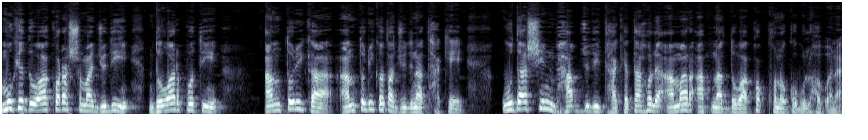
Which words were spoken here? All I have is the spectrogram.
মুখে দোয়া করার সময় যদি দোয়ার প্রতি আন্তরিকা আন্তরিকতা যদি না থাকে উদাসীন ভাব যদি থাকে, তাহলে আমার আপনার দোয়া কখনো কবুল হবে না।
